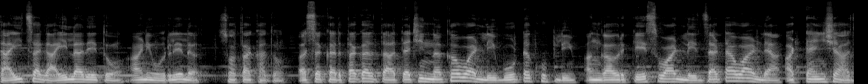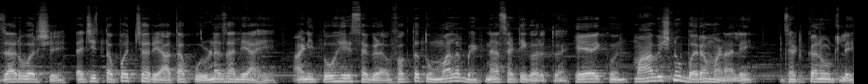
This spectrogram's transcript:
गाईचा गाईला देतो आणि उरलेलं स्वतः खातो. असं करता करता त्याची नखं वाढली बोटं खुपली अंगावर केस वाढले जटा वाढल्या अठ्ठ्याऐंशी हजार वर्षे. त्याची तपश्चर्या आता पूर्ण झाली आहे आणि तो हे सगळं फक्त तुम्हाला भेटण्यासाठी करतोय. हे ऐकून महाविष्णू बरं म्हणाले झटकन उठले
